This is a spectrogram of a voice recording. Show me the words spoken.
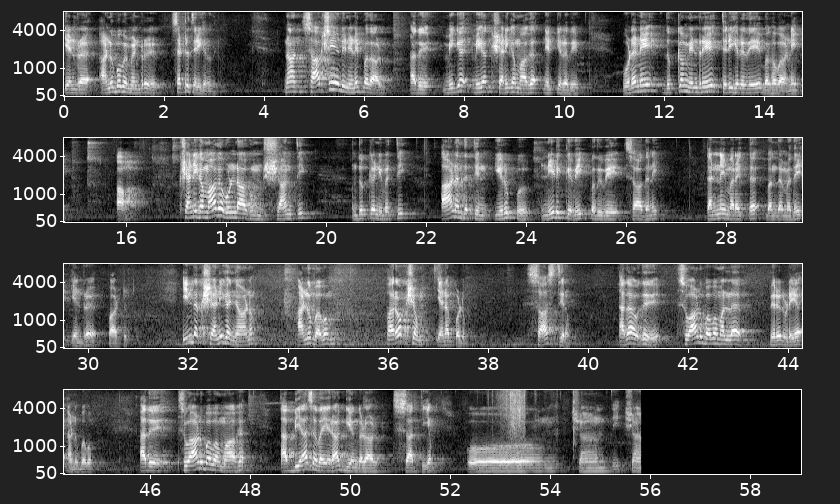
என்ற அனுபவம் என்று சற்று தெரிகிறது. நான் சாட்சி என்று நினைப்பதால் அது மிக மிக க்ஷணிகமாக நிற்கிறது. உடனே துக்கம் என்றே தெரிகிறதே பகவானே. ஆம். க்ஷணிகமாக உண்டாகும் சாந்தி துக்க நிவர்த்தி ஆனந்தத்தின் இருப்பு நீடிக்க வைப்பதுவே சாதனை. தன்னை மறைத்த பந்தமதை என்ற பாட்டு. இந்த க்ஷணிக ஞானம் அனுபவம் பரோக்ஷம் எனப்படும். சாஸ்திரம். அதாவது சுவானுபவம் அல்ல பிறருடைய அனுபவம். அது சுவானுபவமாக அபியாச வைராக்கியங்களால் சாத்தியம். ஓம் சாந்தி சாந்தி.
